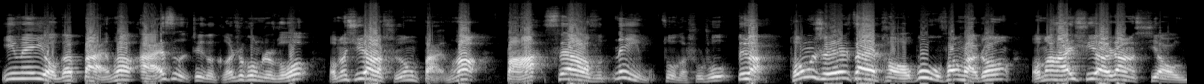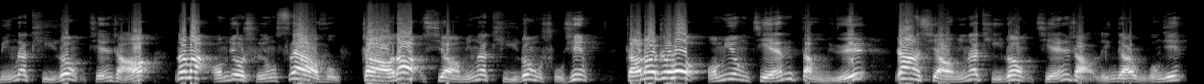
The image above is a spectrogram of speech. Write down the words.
因为有个百分号 s 这个格式控制符。我们需要使用百分号把 self name 做个输出，对吧？同时在跑步方法中，我们还需要让小明的体重减少。那么我们就使用 self 找到小明的体重属性，找到之后，我们用减等于让小明的体重减少零点五公斤。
